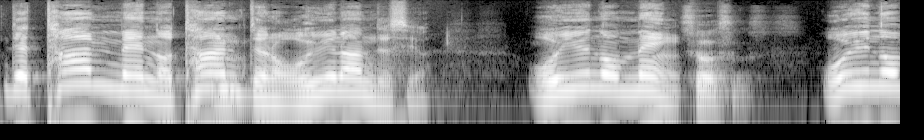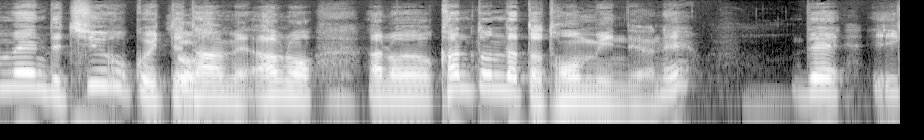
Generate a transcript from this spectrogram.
でタンメンのタンっていうのはお湯なんですよ。お湯の麺。そうそうお湯の麺で中国行ってタンメン。あのあの広東だったらトンミンだよね。でい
